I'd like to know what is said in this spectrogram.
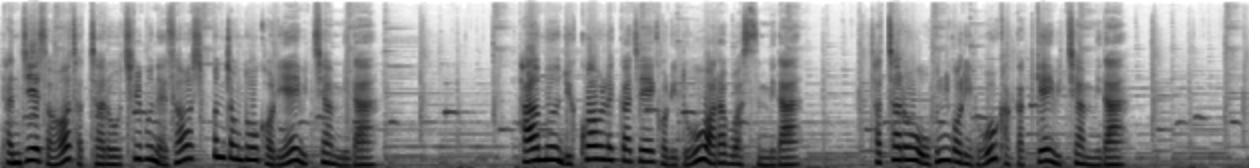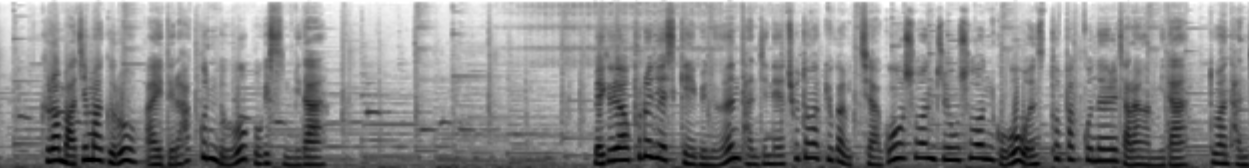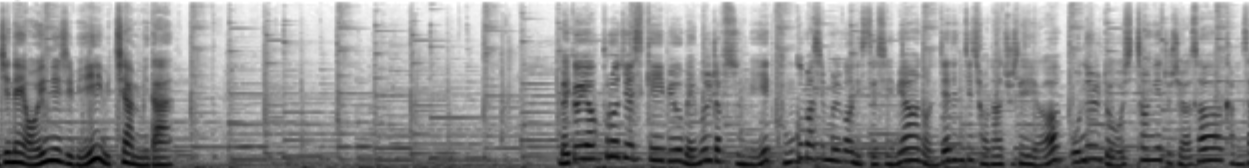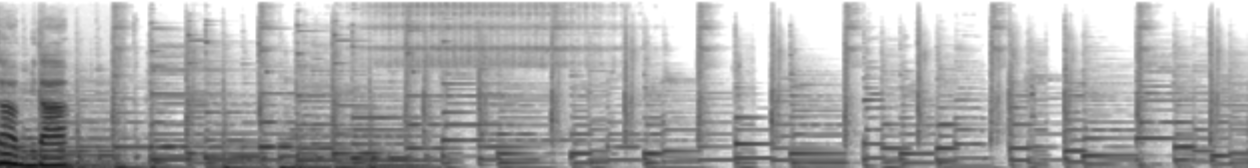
단지에서 자차로 7분에서 10분 정도 거리에 위치합니다. 다음은 뉴코아울렛까지의 거리도 알아보았습니다. 자차로 5분 거리로 가깝게 위치합니다. 그럼 마지막으로 아이들 학군도 보겠습니다. 매교역 에스케이브는 단지 내 초등학교가 위치하고 수원중 수원고 원스톱 학군을 자랑합니다. 또한 단지 내 어린이집이 위치합니다. 매교역 프로즈 에스케이뷰 매물 접수 및 궁금하신 물건 있으시면 언제든지 전화 주세요. 오늘도 시청해 주셔서 감사합니다.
